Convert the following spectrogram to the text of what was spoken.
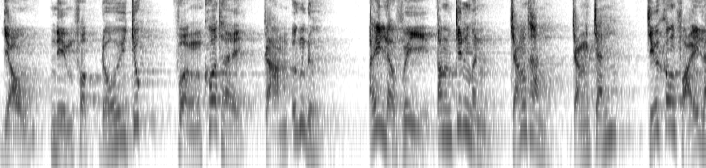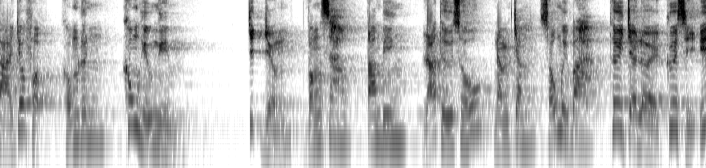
Dẫu niệm Phật đôi chút, Vẫn có thể cảm ứng được. Ấy là vì tâm chính mình chẳng thành, chẳng tránh Chứ không phải là do Phật không linh, không hiệu nghiệm. Trích dẫn văn sao tam biên, lá thư số 563 thư trả lời cư sĩ ít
